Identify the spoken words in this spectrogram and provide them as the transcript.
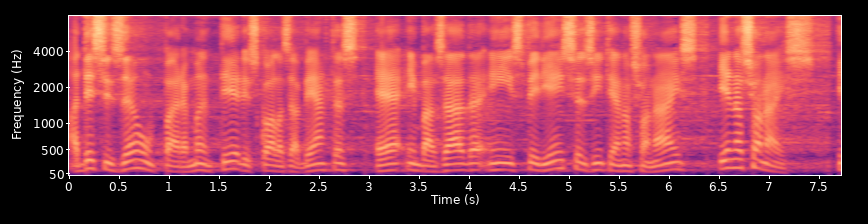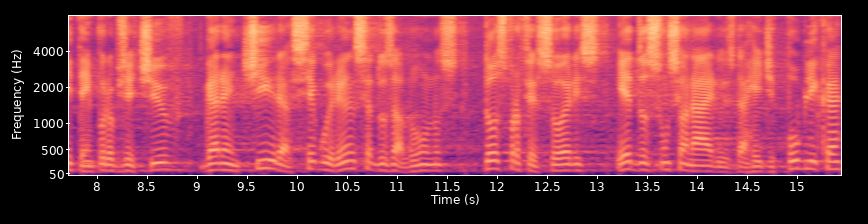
A decisão para manter escolas abertas é embasada em experiências internacionais e nacionais e tem por objetivo garantir a segurança dos alunos, dos professores e dos funcionários da rede pública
